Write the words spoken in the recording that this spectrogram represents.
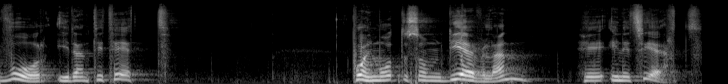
vår identitet på en måte som djevelen har initiert.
